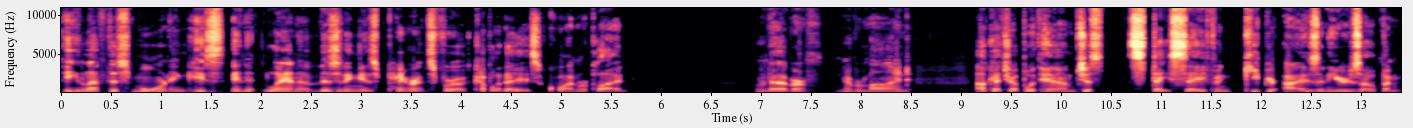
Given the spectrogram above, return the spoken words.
he left this morning. He's in Atlanta visiting his parents for a couple of days, Quan replied. Whatever, never mind. I'll catch up with him. Just stay safe and keep your eyes and ears open.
